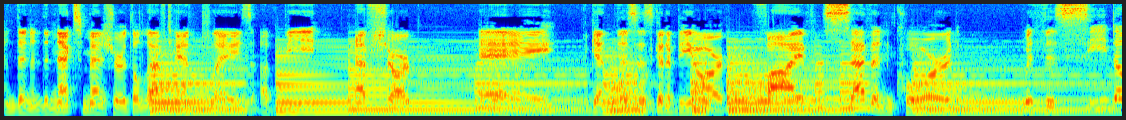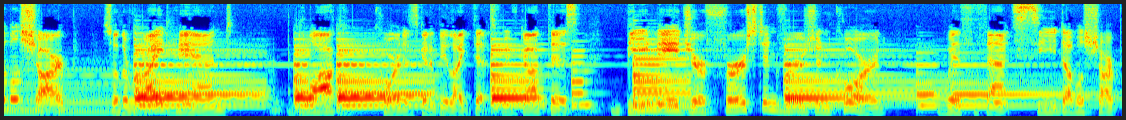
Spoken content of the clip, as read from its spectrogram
And then in the next measure, the left hand plays a B, F sharp, A. Again, this is going to be our 5-7 chord with this C double sharp. So the right hand block chord is going to be like this. We've got this B major first inversion chord with that C double sharp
